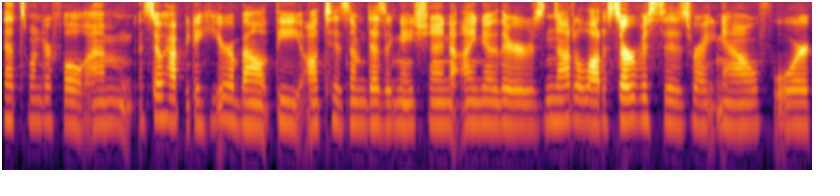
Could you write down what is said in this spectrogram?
That's wonderful. I'm so happy to hear about the autism designation. I know there's not a lot of services right now for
